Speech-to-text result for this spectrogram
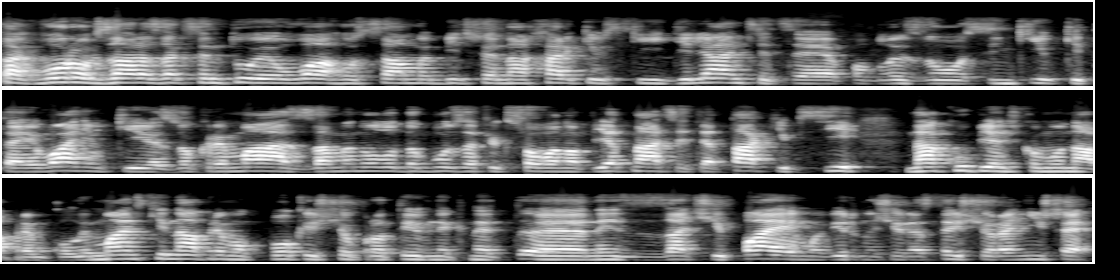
Так, ворог зараз акцентує увагу саме більше на харківській ділянці. Це поблизу Синьківки та Іванівки. Зокрема, за минулу добу зафіксовано 15 атак і всі на Куп'янському напрямку. Лиманський напрямок поки що противник не, е, не зачіпає. Ймовірно, через те, що раніше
